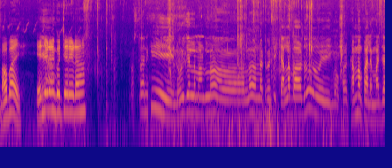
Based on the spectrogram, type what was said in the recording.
బాబాయ్ ఏం చేయడానికి వచ్చారు ఈడ? ప్రస్తుతానికి నూజిల్ల మండలంలో ఉన్నటువంటి తెల్లబాడు ఇంకొక ఖమ్మంపాలెం మధ్య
